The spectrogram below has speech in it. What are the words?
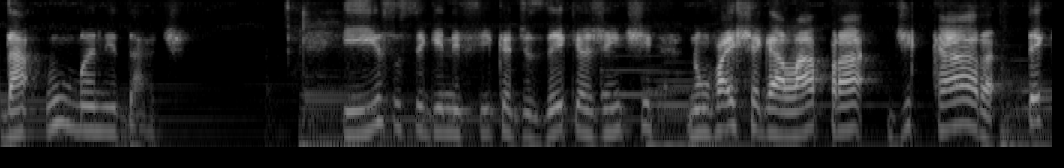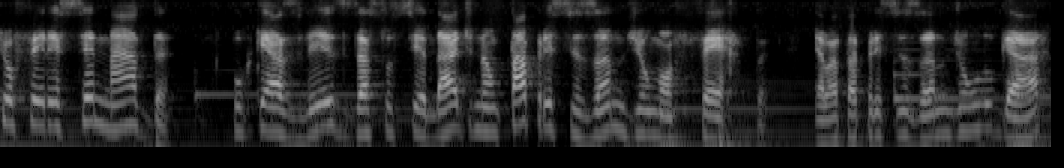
da humanidade. E isso significa dizer que a gente não vai chegar lá para, de cara, ter que oferecer nada. Porque às vezes a sociedade não está precisando de uma oferta, ela está precisando de um lugar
